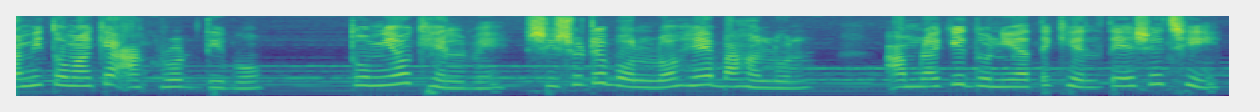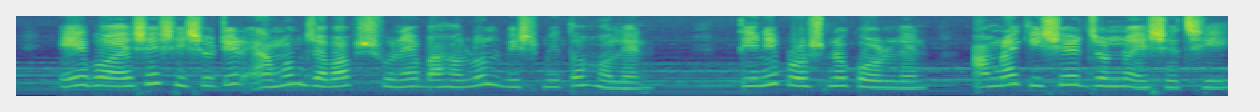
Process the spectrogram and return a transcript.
আমি তোমাকে আখরোট দিব। তুমিও খেলবে। শিশুটি বলল, হে বাহলুল আমরা কি দুনিয়াতে খেলতে এসেছি? এই বয়সে শিশুটির এমন জবাব শুনে বাহলুল বিস্মিত হলেন। তিনি প্রশ্ন করলেন, আমরা কিসের জন্য এসেছি?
